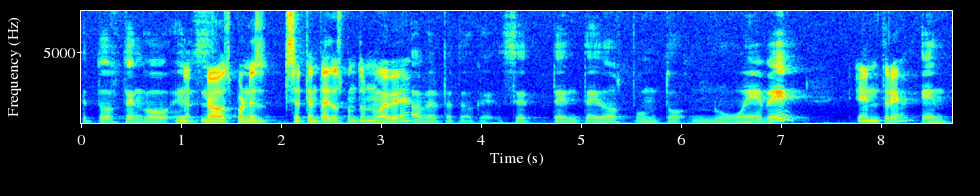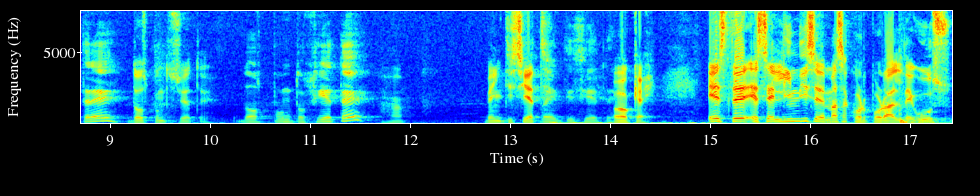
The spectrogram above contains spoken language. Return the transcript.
Entonces tengo No, el no, pones 72.9 A ver, espérate, ok. 72.9 entre entre 2.7. 2.7, Ajá. 27. 27. Ok. Este es el índice de masa corporal de Gus.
